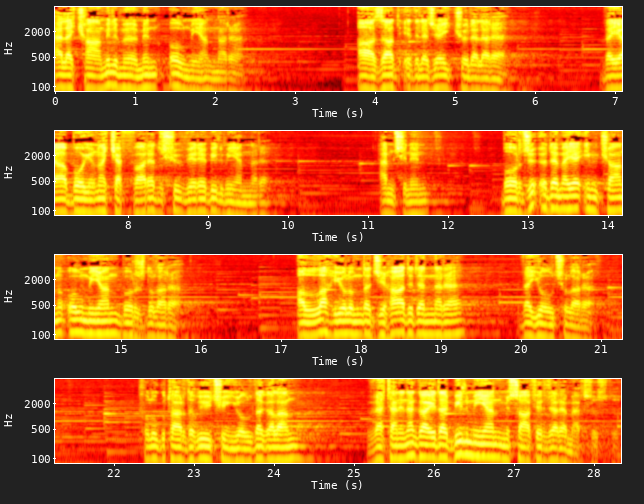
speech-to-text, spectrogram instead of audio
hələ kamil mömin olmayanlara, azad ediləcək kölələrə və ya boyuna kəffarə düşüb verə bilməyənlərə, həmçinin borcu ödəməyə imkanı olmayan borclulara, Allah yolunda cihad edənlərə və yolçulara, pulu qutardığı üçün yolda qalan, vətəninə qayıda bilməyən müsafirlərə məxsusdur.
